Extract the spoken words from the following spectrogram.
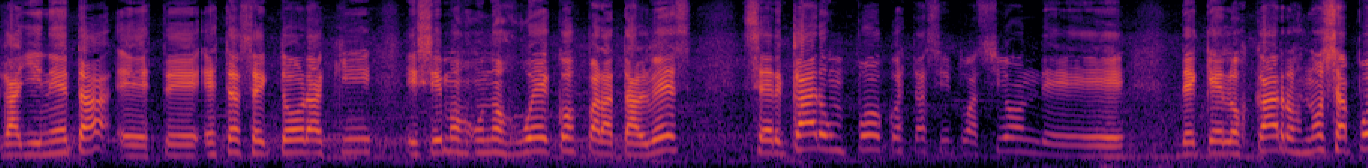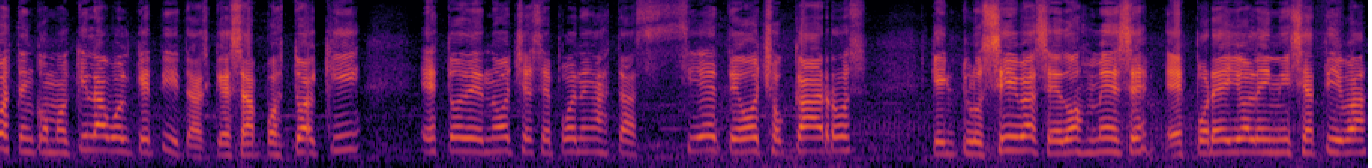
gallineta este, este sector aquí, hicimos unos huecos para tal vez cercar un poco esta situación de, de que los carros no se aposten como aquí la volquetitas, que se apostó aquí, esto de noche se ponen hasta 7, 8 carros, que inclusive hace dos meses, es por ello la iniciativa,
